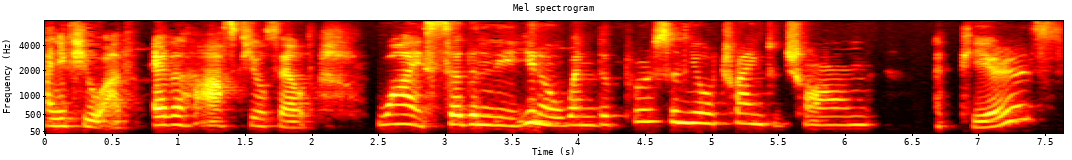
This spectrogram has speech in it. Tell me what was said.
And if you have ever asked yourself why suddenly, you know, when the person you're trying to charm appears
